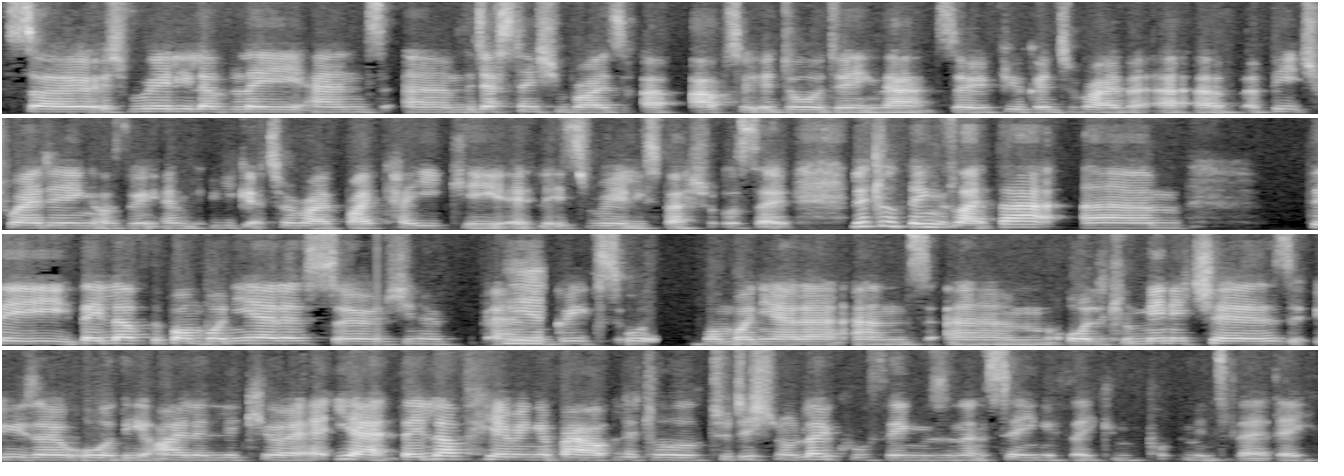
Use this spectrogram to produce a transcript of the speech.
So it's really lovely, and um, the destination brides absolutely adore doing that. So if you're going to arrive at a, a beach wedding or and you get to arrive by kaiki, it, it's really special. So little things like that. They they love the bombonieras. So you know, um, yeah. Greeks or bomboniera and um, or little miniatures, ouzo or the island liqueur. Uh, yeah, they love hearing about little traditional local things and then seeing if they can put them into their day.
